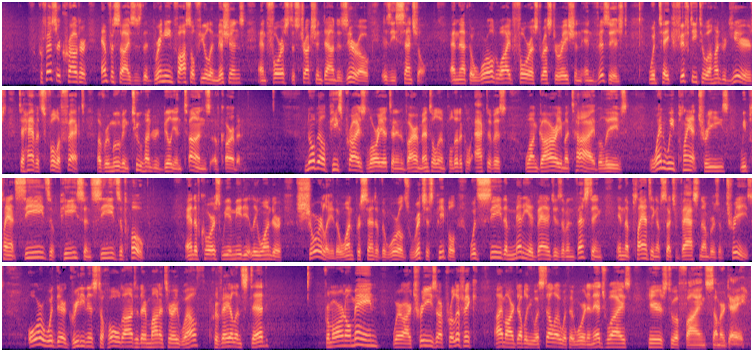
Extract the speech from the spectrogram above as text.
Professor Crowther emphasizes that bringing fossil fuel emissions and forest destruction down to zero is essential and that the worldwide forest restoration envisaged would take 50 to 100 years to have its full effect of removing 200 billion tons of carbon. Nobel Peace Prize laureate and environmental and political activist Wangari Maathai believes when we plant trees, we plant seeds of peace and seeds of hope and of course, we immediately wonder surely the 1% of the world's richest people would see the many advantages of investing in the planting of such vast numbers of trees. Or would their greediness to hold on to their monetary wealth prevail instead? From Orono, Maine, where our trees are prolific, I'm R.W. Estela with a word in Edgewise. Here's to a fine summer day.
